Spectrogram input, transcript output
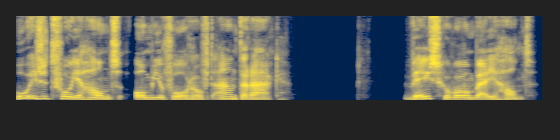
Hoe is het voor je hand om je voorhoofd aan te raken? Wees gewoon bij je hand.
